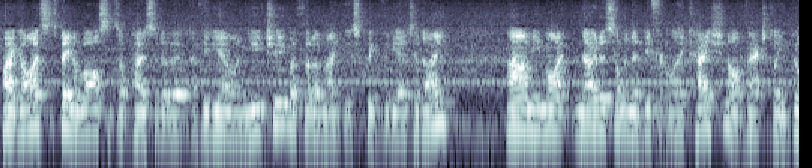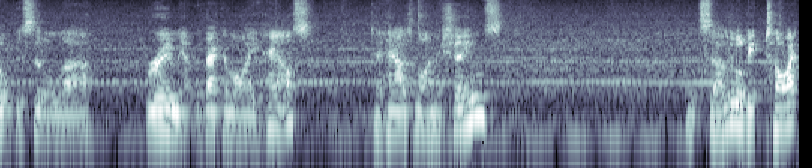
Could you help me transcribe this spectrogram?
Hi guys, it's been a while since I posted a, a video on YouTube. I thought I'd make this quick video today. Um, you might notice I'm in a different location. I've actually built this little uh, room out the back of my house to house my machines. It's a little bit tight,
